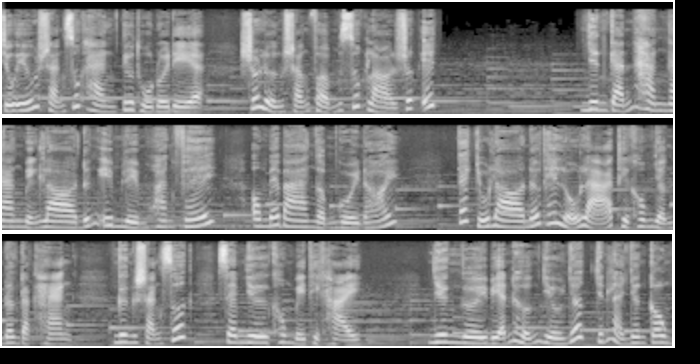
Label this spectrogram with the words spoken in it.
chủ yếu sản xuất hàng tiêu thụ nội địa, số lượng sản phẩm xuất lò rất ít. Nhìn cảnh hàng ngàn miệng lò đứng im liềm hoang phế, ông bé ba ngậm ngùi nói, các chủ lò nếu thấy lỗ lã thì không nhận đơn đặt hàng, ngừng sản xuất xem như không bị thiệt hại. Nhưng người bị ảnh hưởng nhiều nhất chính là nhân công.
